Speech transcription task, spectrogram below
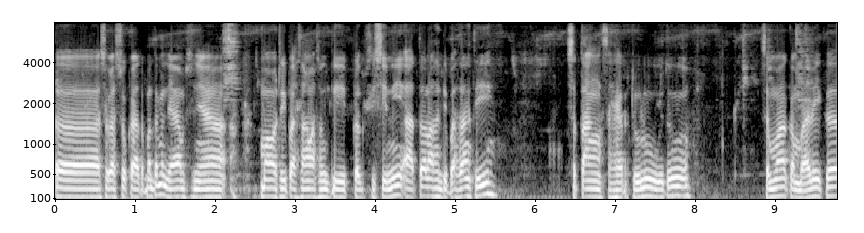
uh, suka-suka teman-teman ya, maksudnya mau dipasang langsung di blok di sini atau langsung dipasang di setang seher dulu itu semua kembali ke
